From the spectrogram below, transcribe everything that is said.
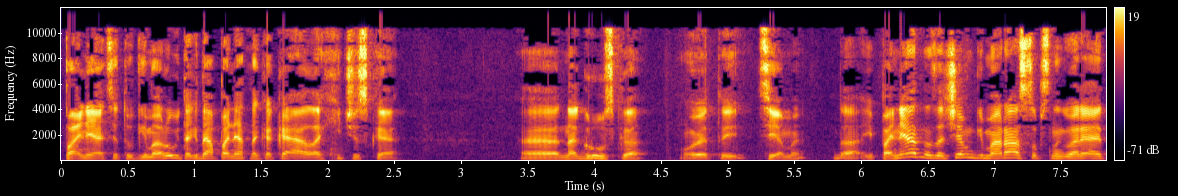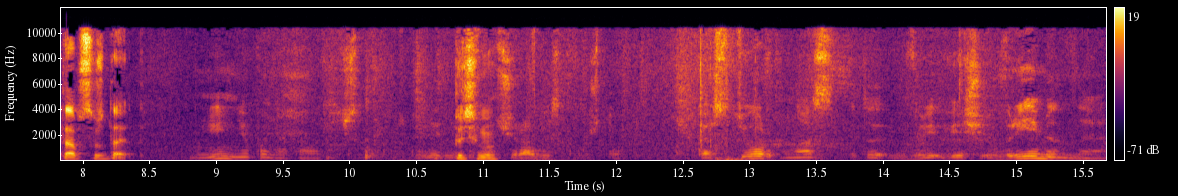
понять эту геморру, и тогда понятно, какая логическая э, нагрузка у этой темы, да, и понятно, зачем гемора, собственно говоря, это обсуждает. Мне непонятно логически. Я Почему? вчера высказал, что костер у нас это вещь временная.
